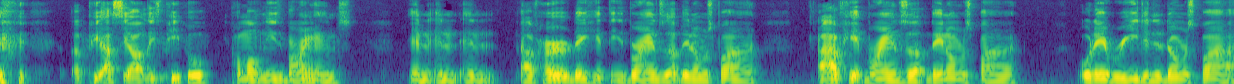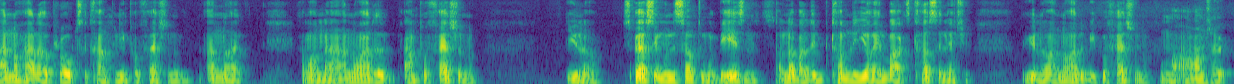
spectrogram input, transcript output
I see all these people promoting these brands, and and and I've heard they hit these brands up, they don't respond. I've hit brands up, they don't respond or they read it and don't respond. I know how to approach a company professionally. I'm not, come on now, I know how to, I'm professional, you know, especially when it's something with business. I'm not about to come to your inbox cussing at you. You know, I know how to be professional. My arms hurt.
